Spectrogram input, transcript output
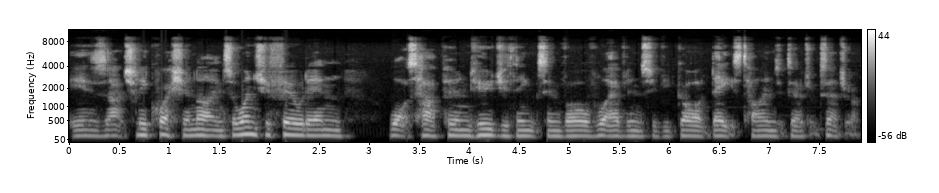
is actually question nine. So once you've filled in what's happened, who do you think's involved, what evidence have you got, dates, times, etc., etc.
